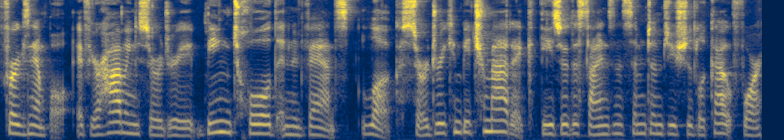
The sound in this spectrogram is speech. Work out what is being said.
For example, if you're having surgery, being told in advance, look, surgery can be traumatic. These are the signs and symptoms you should look out for.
